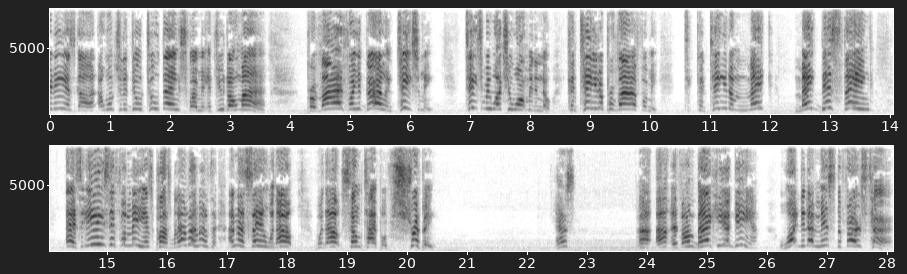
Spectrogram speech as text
it is, God, I want you to do two things for me if you don't mind. Provide for your girl and teach me. Teach me what you want me to know. Continue to provide for me. T- continue to make make this thing as easy for me as possible. I'm not, I'm not, I'm not saying without without some type of stripping. Yes, uh, uh, if I'm back here again, what did I miss the first time?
